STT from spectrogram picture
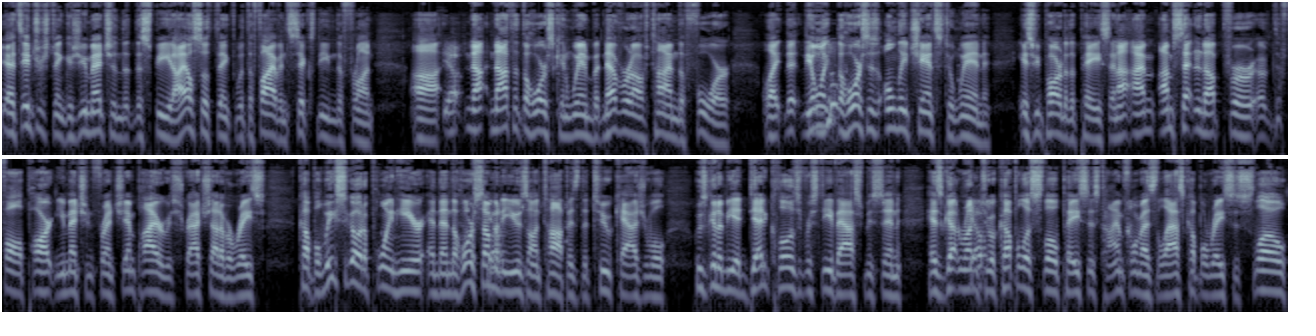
Yeah, it's interesting because you mentioned the, the speed. I also think with the five and six needing the front, uh, yep. not not that the horse can win, but never enough time the four. Like the, the only mm-hmm. the horse's only chance to win is to be part of the pace. And I, am I'm, I'm setting it up for uh, to fall apart. You mentioned French Empire, who scratched out of a race a couple weeks ago to point here, and then the horse I'm yep. going to use on top is the two casual, who's going to be a dead close for Steve Asmussen. Has got run yep. through a couple of slow paces. Time form as the last couple races slow.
